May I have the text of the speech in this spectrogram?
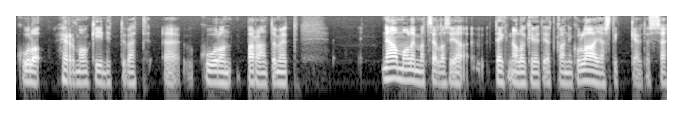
kuulohermoon kiinnittyvät äh, kuulon parantumet. Nämä on molemmat sellaisia teknologioita, jotka on niin kuin laajasti käytössä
